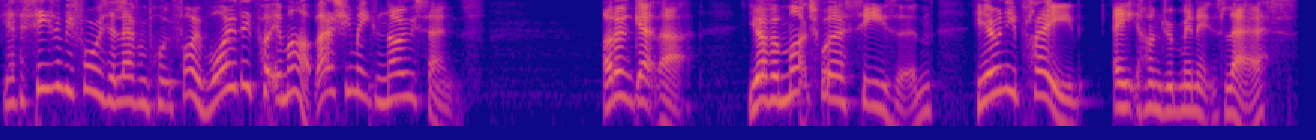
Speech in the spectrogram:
yeah, the season before is 11.5. Why did they put him up? That actually makes no sense. I don't get that. You have a much worse season. He only played 800 minutes less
